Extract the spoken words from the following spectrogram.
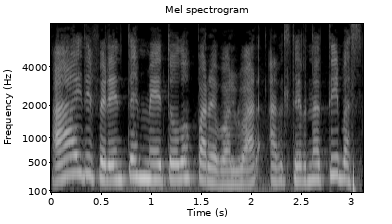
Hay diferentes métodos para evaluar alternativas,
